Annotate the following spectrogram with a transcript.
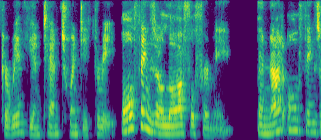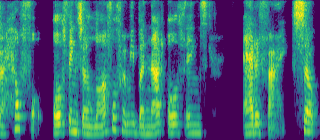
Corinthians 10 23. All things are lawful for me, but not all things are helpful. All things are lawful for me, but not all things edify. So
